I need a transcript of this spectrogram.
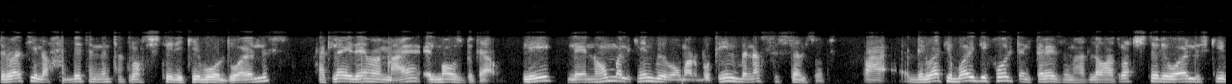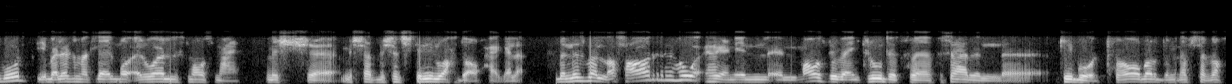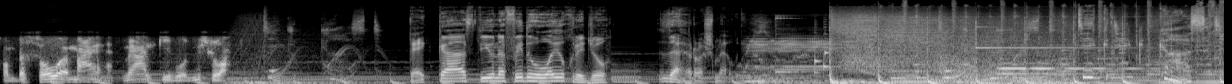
دلوقتي لو حبيت إن أنت تروح تشتري keyboard wireless هتلاقي دايما معاه الماوس بتاعه. ليه؟ لأن هما الاثنين بيبقوا مربوطين بنفس ال sensor. فدلوقتي by default أنت لازم هت لو هتروح تشتري wireless keyboard يبقى لازم هتلاقي ال wireless mouse معاه. مش مش مش هتشتريه لوحده أو حاجة لأ. بالنسبة للأسعار هو يعني الماوس بيبقى included في سعر ال keyboard فهو برضه نفس الرقم بس هو معاها مع ال keyboard مش لوحده. تك كاست ينفذه ويخرجه زاهر رشماوي. تك كاست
